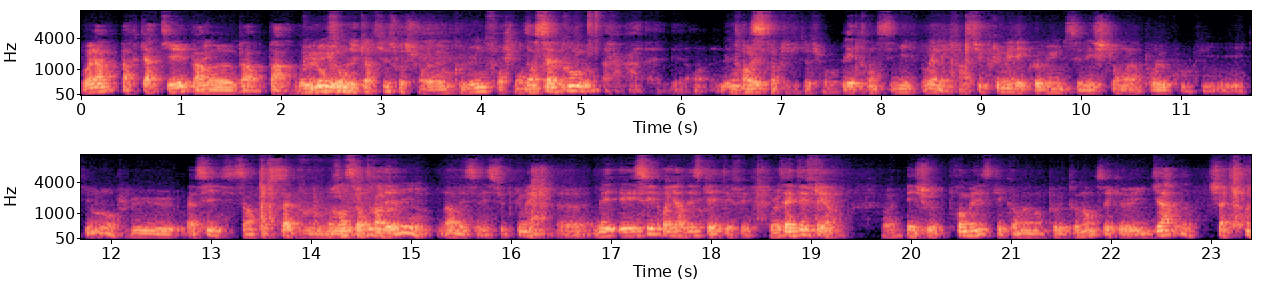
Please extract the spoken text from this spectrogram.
voilà, par quartier, par, euh, par, par. Que l'ensemble des quartiers soient sur la même commune, franchement. D'un seul coup, les, 36, simplification. les 36 000, ouais, mais enfin, supprimer les communes, c'est l'échelon, là, pour le coup, qui, qui plus. Bah, si, c'est un peu ça que vous, vous êtes en train de. Non, mais c'est les supprimer. Euh, mais essayez de regarder ce qui a été fait. Ça a été fait, hein. Et je promets, ce qui est quand même un peu étonnant, c'est qu'ils gardent chacun,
